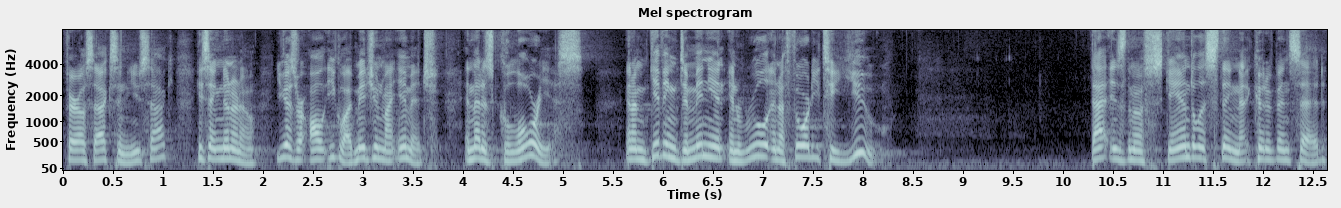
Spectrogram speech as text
Pharaoh sucks and you suck. He's saying, no, no, no. You guys are all equal. I've made you in my image, and that is glorious. And I'm giving dominion and rule and authority to you. That is the most scandalous thing that could have been said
